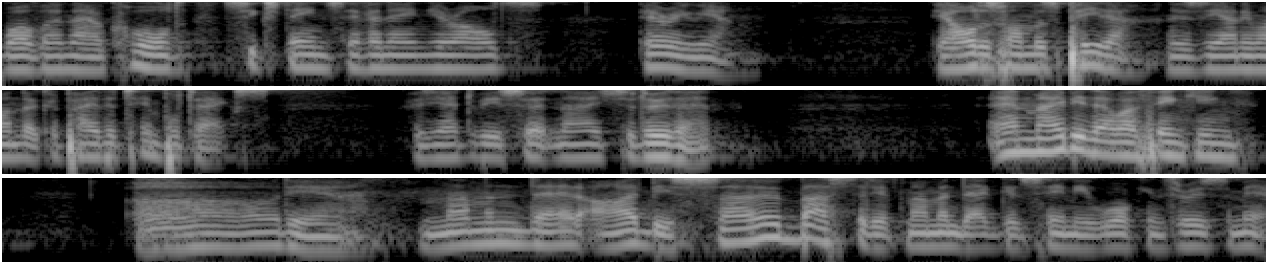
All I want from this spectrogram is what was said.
well, when they were called 16, 17 year olds, very young. The oldest one was Peter, and he's the only one that could pay the temple tax because you had to be a certain age to do that. And maybe they were thinking, oh dear, mum and dad, I'd be so busted if mum and dad could see me walking through Samaria.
